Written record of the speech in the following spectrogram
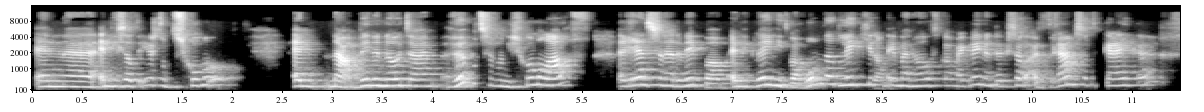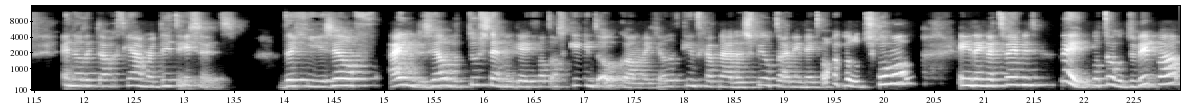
en, uh, en die zat eerst op de schommel. En nou, binnen no time huppelt ze van die schommel af rent ze naar de wipbab. En ik weet niet waarom dat linkje dan in mijn hoofd kwam. Maar ik weet nog dat ik zo uit het raam zat te kijken. En dat ik dacht, ja, maar dit is het. Dat je jezelf eigenlijk dezelfde toestemming geeft wat als kind ook kan. Weet je wel? Dat kind gaat naar de speeltuin en je denkt, oh, ik wil op schommel. En je denkt na twee minuten, nee, ik wil toch op de wipbab.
